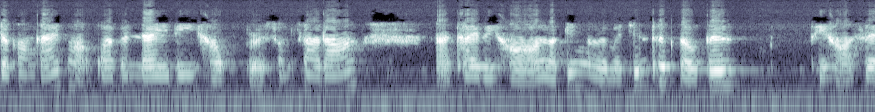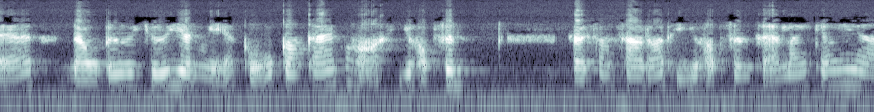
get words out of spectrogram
cho con cái của họ qua bên đây đi học rồi xong sau đó à, thay vì họ là cái người mà chính thức đầu tư thì họ sẽ đầu tư dưới danh nghĩa của con cái của họ du học sinh. Rồi xong sau đó thì du học sinh sẽ lấy cái à,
